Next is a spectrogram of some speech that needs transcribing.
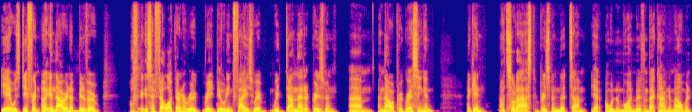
yeah, it was different. Oh, And they were in a bit of a, I guess I felt like they were in a re- rebuilding phase where we'd done that at Brisbane, um, and they were progressing. And again, I'd sort of asked Brisbane that, um, yeah, I wouldn't mind moving back home to Melbourne,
